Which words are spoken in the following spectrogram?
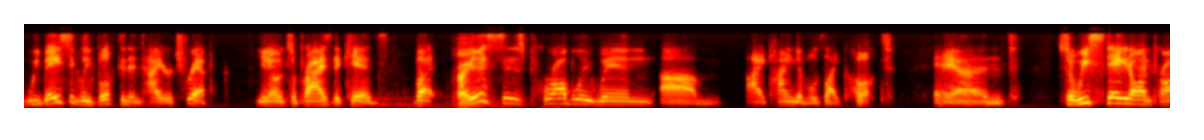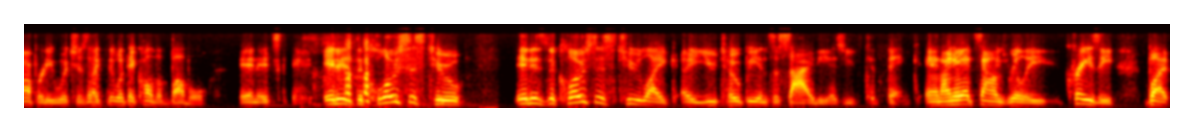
we basically booked an entire trip, you know, and surprised the kids. But Right. this is probably when um I kind of was like hooked and so we stayed on property which is like what they call the bubble and it's it is the closest to it is the closest to like a utopian society as you could think and i know that sounds really crazy but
